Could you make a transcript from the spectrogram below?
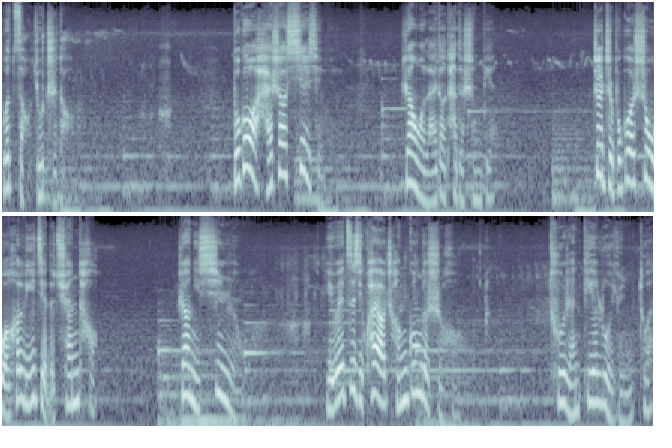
我早就知道了。不过我还是要谢谢你，让我来到他的身边。这只不过是我和李姐的圈套，让你信任我。以为自己快要成功的时候，突然跌落云端。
